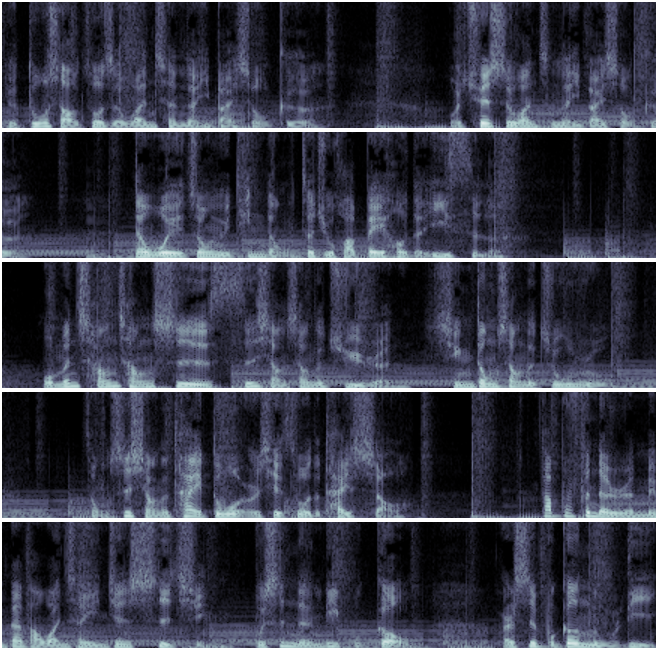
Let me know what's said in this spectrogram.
有多少作者完成了一百首歌？我确实完成了一百首歌。那我也终于听懂这句话背后的意思了。我们常常是思想上的巨人，行动上的侏儒，总是想的太多，而且做的太少。大部分的人没办法完成一件事情，不是能力不够。而是不够努力，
